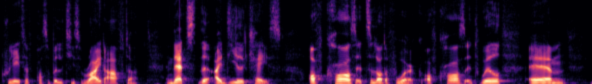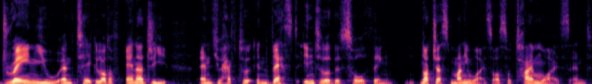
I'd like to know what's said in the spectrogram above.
creative possibilities right after. And that's the ideal case. Of course, it's a lot of work. Of course, it will um, drain you and take a lot of energy. And you have to invest into this whole thing, not just money wise, also time wise and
